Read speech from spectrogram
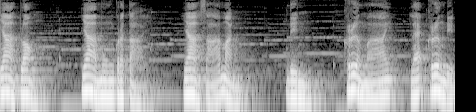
หญ้าปล้อง หญ้ามุงกระต่าย หญ้าสามัน ดิน เครื่องไม้และเครื่องดิน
